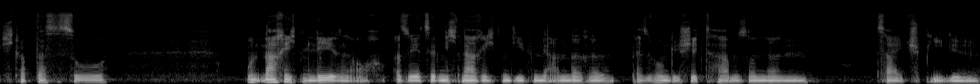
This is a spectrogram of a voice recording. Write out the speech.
Ich glaube, das ist so. Und Nachrichten lesen auch. Also jetzt nicht Nachrichten, die mir andere Personen geschickt haben, sondern Zeitspiegel,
